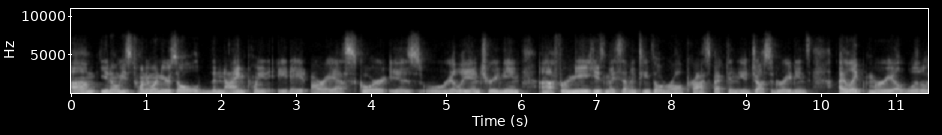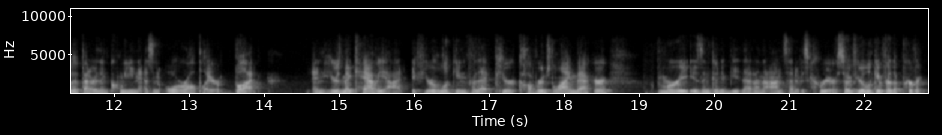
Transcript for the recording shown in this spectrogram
um, you know, he's 21 years old. The 9.88 RAS score is really intriguing. Uh, for me, he's my 17th overall prospect in the adjusted ratings. I like Murray a little bit better than Queen as an overall player, but and here's my caveat if you're looking for that pure coverage linebacker, Murray isn't going to be that on the onset of his career. So if you're looking for the perfect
